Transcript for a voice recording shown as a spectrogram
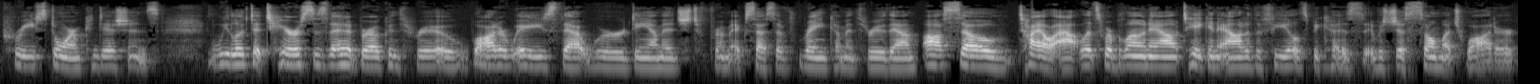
pre storm conditions. We looked at terraces that had broken through, waterways that were damaged from excessive rain coming through them. Also, tile outlets were blown out, taken out of the fields because it was just so much water.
